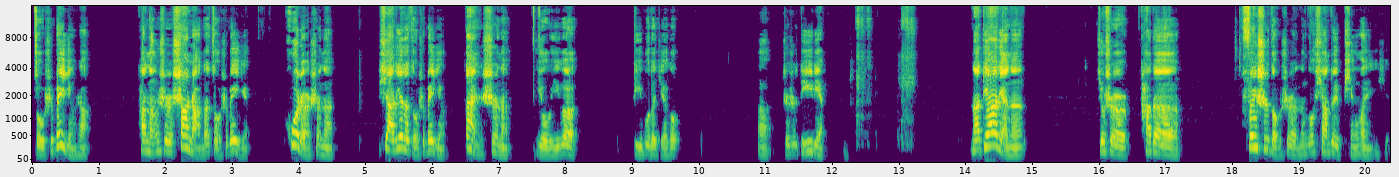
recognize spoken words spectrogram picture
走势背景上，它能是上涨的走势背景，或者是呢下跌的走势背景，但是呢有一个底部的结构啊，这是第一点。那第二点呢？就是它的分时走势能够相对平稳一些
